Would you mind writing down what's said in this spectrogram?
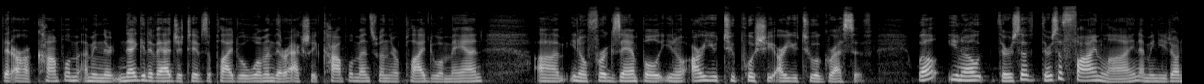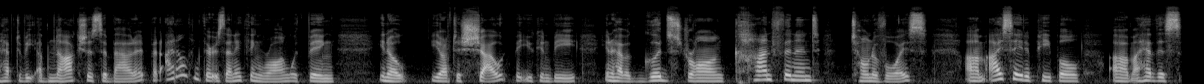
that are a compliment. I mean, there are negative adjectives applied to a woman that are actually compliments when they're applied to a man. Um, you know, for example, you know, are you too pushy? Are you too aggressive? Well, you know, there's a there's a fine line. I mean, you don't have to be obnoxious about it, but I don't think there's anything wrong with being, you know, you don't have to shout, but you can be, you know, have a good, strong, confident tone of voice. Um, I say to people, um, I have this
